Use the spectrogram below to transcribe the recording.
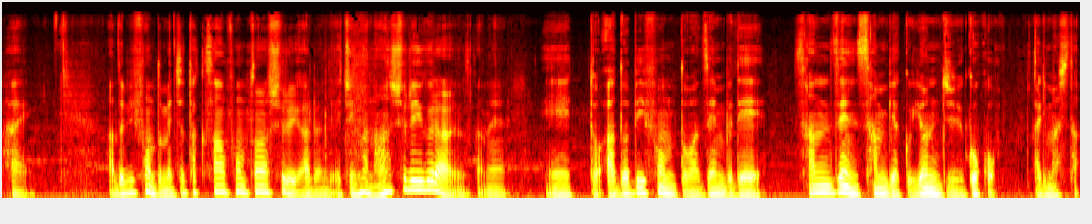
はい。Adobe フォントめっちゃたくさんフォントの種類あるんでちょ今何種類ぐらいあるんですかね。えー、っと Adobe フォントは全部で3345個ありました。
